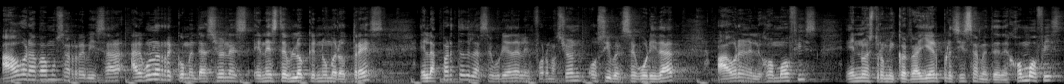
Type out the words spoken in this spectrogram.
ahora vamos a revisar algunas recomendaciones en este bloque número 3, en la parte de la seguridad de la información o ciberseguridad, ahora en el home office, en nuestro microtaller precisamente de home office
